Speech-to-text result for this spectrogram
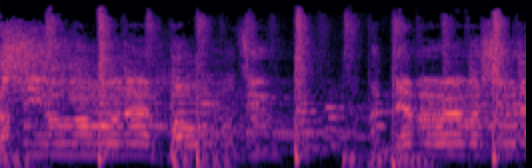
But the only one that holds you. I never ever should have.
